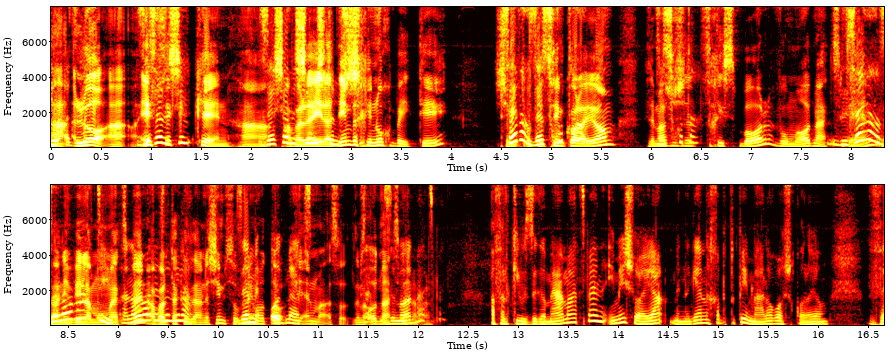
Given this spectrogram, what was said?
אה, אז- לא, העסק כן, ה- אבל הילדים בחינוך ביתי, בסדר, זה שמתפוצצים כל. היום, זה זה משהו. שצריך לסבול, והוא מאוד מעצבן, בסדר, זה ואני לא מבין למה הוא אמרתי, לא מעצבן, אמרתי אבל את אתה. כזה, אנשים זה סובלים אותו, כי אין. מה לעשות, זה זה- מאוד זה מעצבן. אבל. כאילו זה גם היה מעצבן אם מישהו היה מנגן לך בתופים מעל הראש כל היום. ו...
